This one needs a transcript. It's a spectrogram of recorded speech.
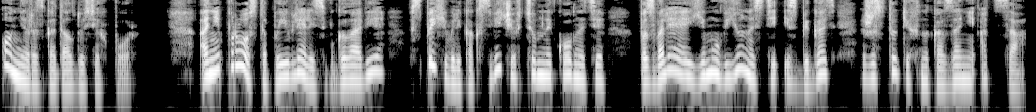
он не разгадал до сих пор. Они просто появлялись в голове, вспыхивали, как свечи в темной комнате, позволяя ему в юности избегать жестоких наказаний отца,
